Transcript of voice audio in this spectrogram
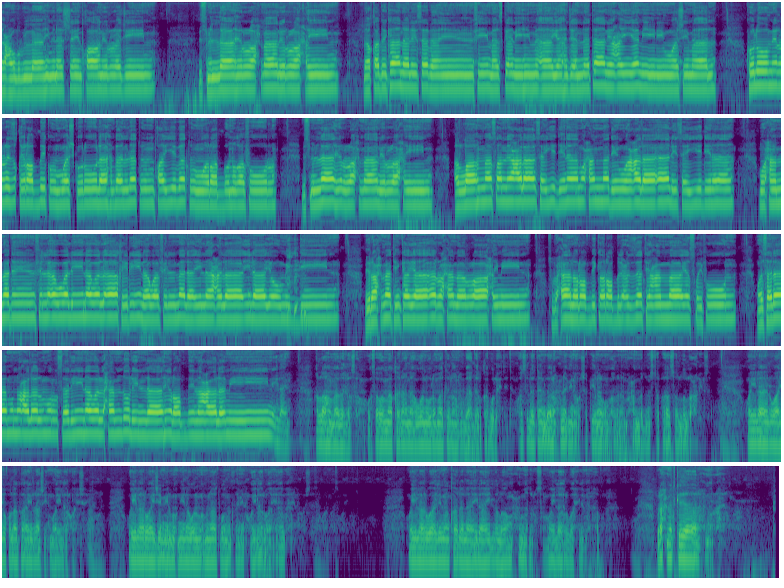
أعوذ بالله من الشيطان الرجيم. بسم الله الرحمن الرحيم. لقد كان لسبع في مسكنهم آية جنتان عن يمين وشمال. كلوا من رزق ربكم واشكروا له بلدة طيبة ورب غفور. بسم الله الرحمن الرحيم. اللهم صل على سيدنا محمد وعلى آل سيدنا محمد في الأولين والآخرين وفي الملأ الأعلى إلى يوم الدين. برحمتك يا أرحم الراحمين. سبحان ربك رب العزة عما يصفون. وسلام على المرسلين والحمد لله رب العالمين. إلهي اللهم بلغ وسوى ما قرأناه ونور ما تلونه بعد القبول وصلة إلى روح نبينا وشفينا ومولانا محمد مصطفى صلى الله عليه وسلم. وإلى أرواح خلفاء الراشدين. وإلى أرواح الشهداء وإلى أرواح جميع المؤمنين والمؤمنات والمسلمين. وإلى أرواح آبائنا وإلى أرواح لمن قال لا إله إلا الله محمد رسول وإلى أرواح لمن أقبل برحمتك يا أرحم الراحمين.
